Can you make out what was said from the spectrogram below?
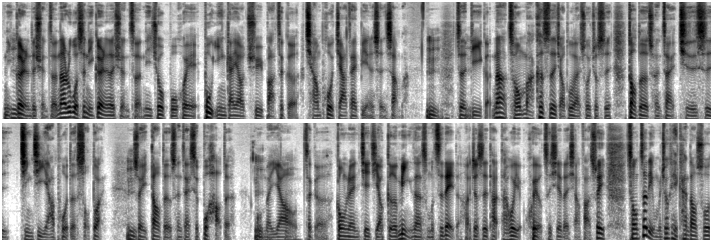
你个人的选择。那如果是你个人的选择，你就不会不应该要去把这个强迫加在别人身上嘛。嗯，这是第一个。那从马克思的角度来说，就是道德的存在其实是经济压迫的手段，所以道德存在是不好的。我们要这个工人阶级要革命，那什么之类的哈，就是他他会有会有这些的想法。所以从这里我们就可以看到说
